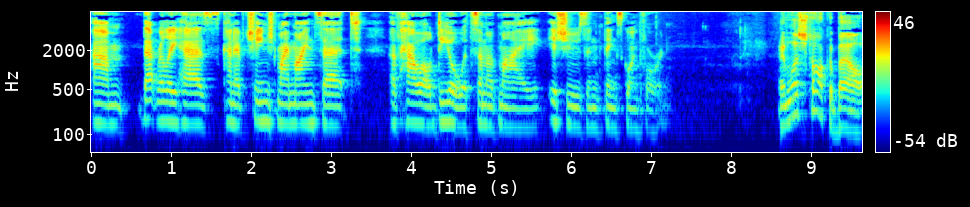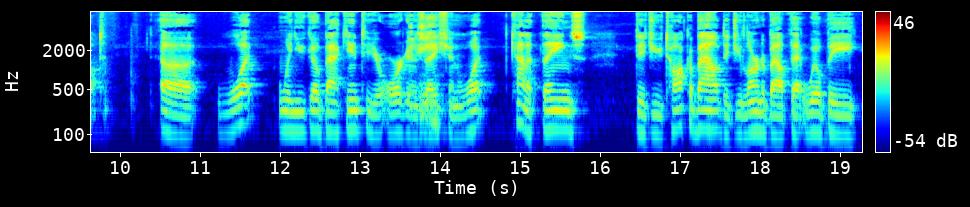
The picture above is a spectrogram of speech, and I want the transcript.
um, that really has kind of changed my mindset of how I'll deal with some of my issues and things going forward. And let's talk about uh, what, when you go back into your organization, what kind of things did you talk about? Did you learn about that will be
